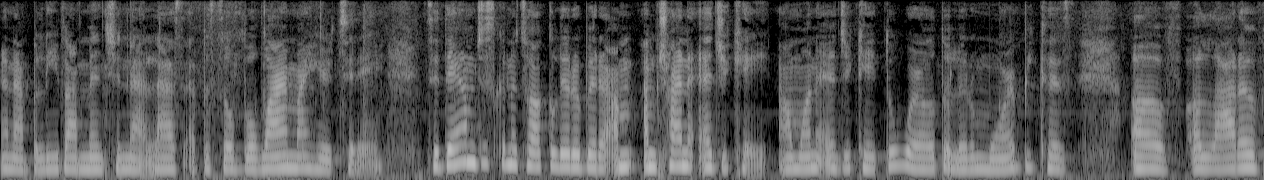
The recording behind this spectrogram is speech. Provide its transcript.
And I believe I mentioned that last episode, but why am I here today? Today I'm just going to talk a little bit. I'm, I'm trying to educate. I want to educate the world a little more because of a lot of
